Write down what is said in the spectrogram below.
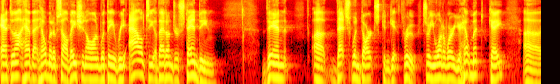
and to not have that helmet of salvation on with a reality of that understanding, then uh, that's when darts can get through. So you want to wear your helmet, okay? Uh,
